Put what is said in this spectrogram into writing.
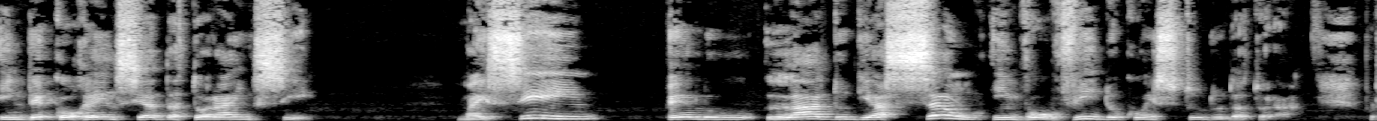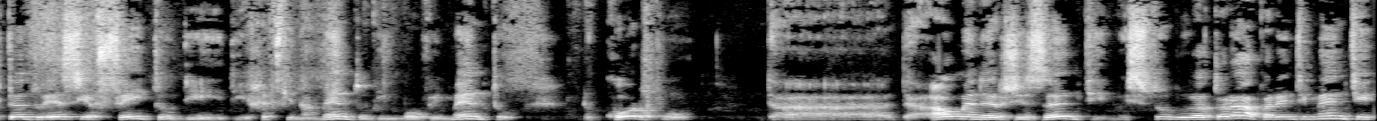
em decorrência da Torá em si, mas sim pelo lado de ação envolvido com o estudo da Torá. Portanto, esse efeito de, de refinamento, de envolvimento do corpo, da, da, alma energizante no estudo da Torá, aparentemente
